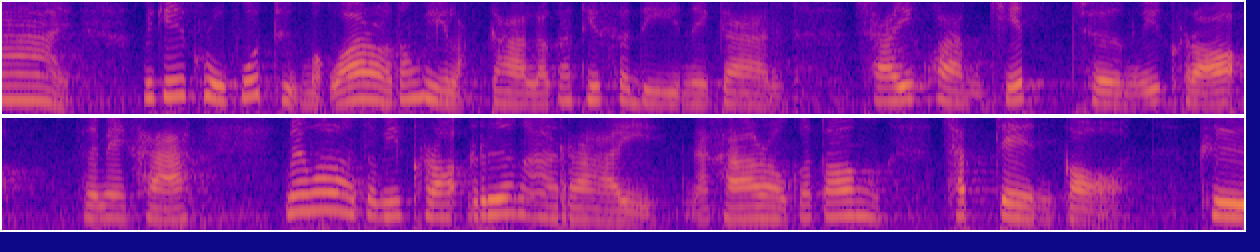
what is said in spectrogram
ง่ายๆ เมื่อกี้ครูพูดถึงบอกว่าเราต้องมีหลักการแล้วก็ทฤษฎีในการใช้ความคิดเชิงวิเคราะห์ใช่ไหมคะ ไม่ว่าเราจะวิเคราะห์เรื่องอะไรนะคะ เราก็ต้องชัดเจนก่อน คือ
